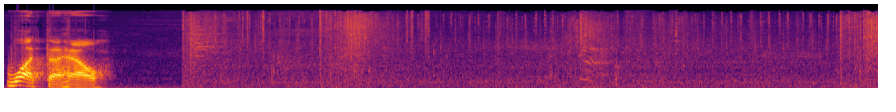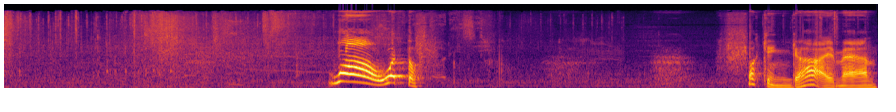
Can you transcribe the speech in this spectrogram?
What the hell? Whoa, what the f- fucking guy, man.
